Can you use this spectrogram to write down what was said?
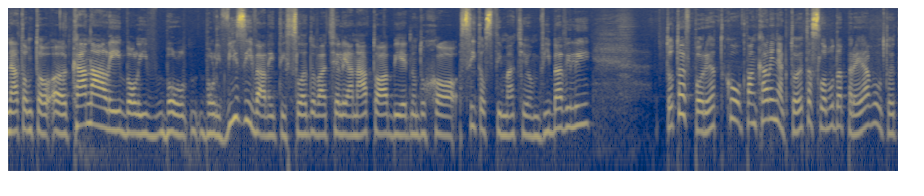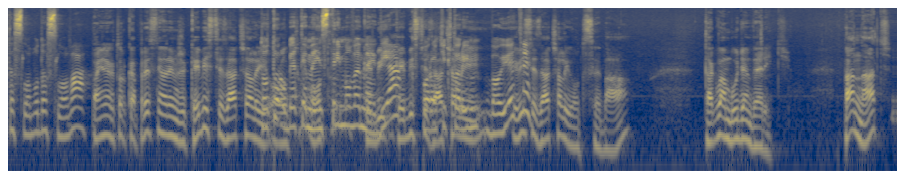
na tomto e, kanáli boli, bol, boli vyzývaní tí sledovatelia na to, aby jednoducho si to s tým Matejom vybavili. Toto je v poriadku? Pán Kaliňák, to je tá sloboda prejavu? To je tá sloboda slova? Pani doktorka, presne hovorím, že keby ste začali... Toto od, robia tie mainstreamové médiá, keby, keby ste proti začali, ktorým bojujete? Keby ste začali od seba, tak vám budem veriť. Pán Nať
